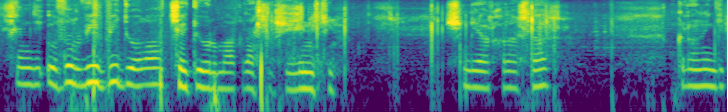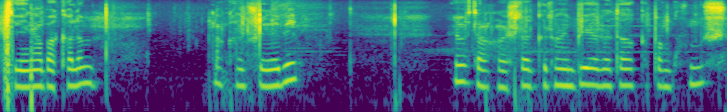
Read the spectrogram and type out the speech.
Şimdi uzun bir videolar çekiyorum arkadaşlar sizin için. Şimdi arkadaşlar Gran'ın gittiğine bakalım. Bakalım şöyle bir. Evet arkadaşlar Granny bir yere daha kapan kurmuş.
